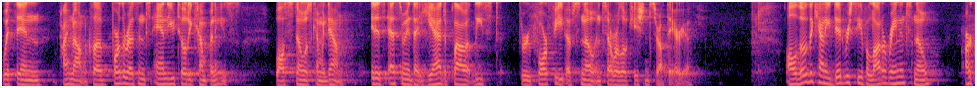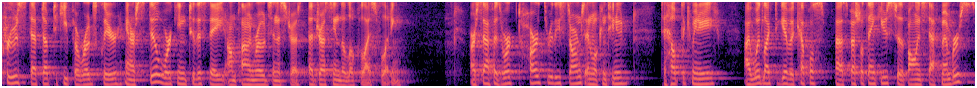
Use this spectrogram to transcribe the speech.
within Pine Mountain Club for the residents and the utility companies while snow was coming down. It is estimated that he had to plow at least through four feet of snow in several locations throughout the area. Although the county did receive a lot of rain and snow, our crews stepped up to keep the roads clear and are still working to this day on plowing roads and addressing the localized flooding. Our staff has worked hard through these storms and will continue to help the community. I would like to give a couple uh, special thank yous to the following staff members.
